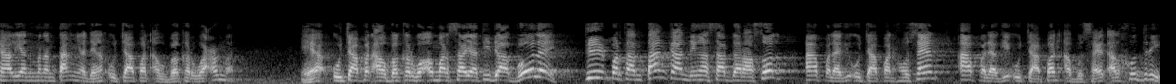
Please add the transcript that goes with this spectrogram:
kalian menentangnya dengan ucapan Abu Bakar wa Umar. Ya, ucapan Abu Bakar wa Umar saya tidak boleh dipertentangkan dengan sabda Rasul, apalagi ucapan Husain, apalagi ucapan Abu Said Al-Khudri.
